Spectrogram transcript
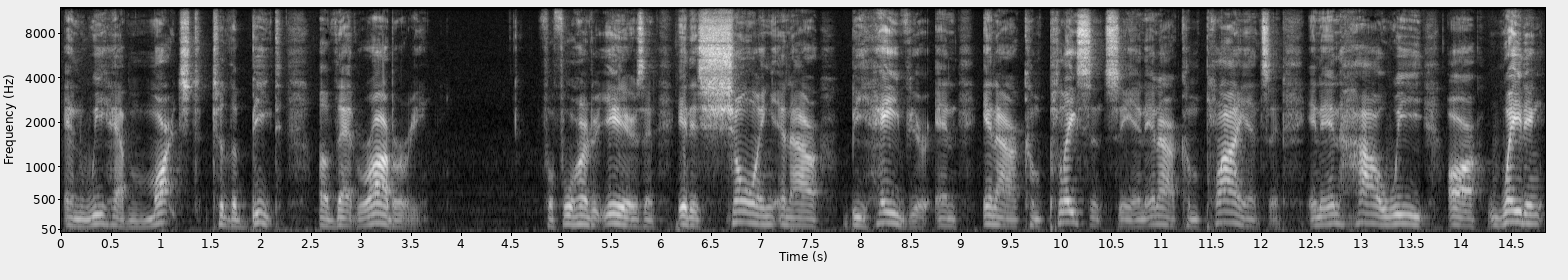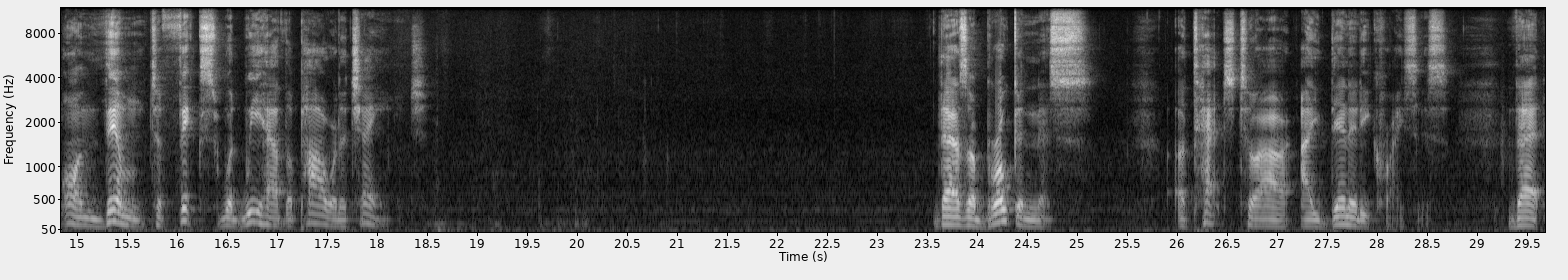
And we have marched to the beat of that robbery for 400 years and it is showing in our behavior and in our complacency and in our compliance and, and in how we are waiting on them to fix what we have the power to change. There's a brokenness attached to our identity crisis that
